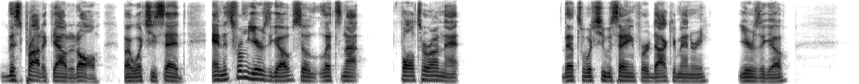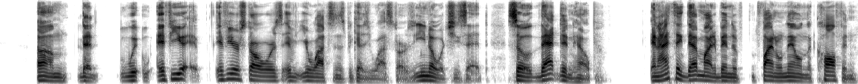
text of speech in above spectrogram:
this product out at all by what she said. And it's from years ago, so let's not falter on that. That's what she was saying for a documentary years ago. Um, that we, if you if you're a Star Wars, if you're watching this because you watch Star Wars, you know what she said. So that didn't help. And I think that might have been the final nail in the coffin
